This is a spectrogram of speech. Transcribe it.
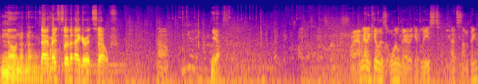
No, no, no, no. That No, Mental Omega itself. Oh. Unit. Yeah. Alright, I'm gonna kill this oil derrick at least. That's something.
